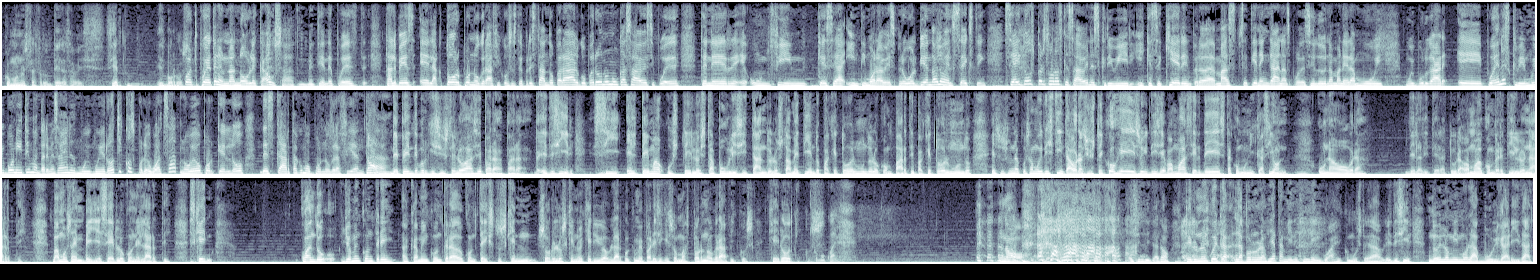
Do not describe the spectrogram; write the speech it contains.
como nuestras fronteras a veces, ¿cierto? Es borrosa. Puede, puede tener una noble causa, ¿me entiende? Puede, tal vez el actor pornográfico se esté prestando para algo, pero uno nunca sabe si puede tener eh, un fin que sea íntimo a la vez. Pero volviendo a lo del sexting, si hay dos personas que saben escribir y que se quieren, pero además se tienen ganas, por decirlo de una manera muy, muy vulgar, eh, pueden escribir muy bonito y mandar mensajes muy, muy eróticos por el WhatsApp. No veo por qué lo descarta como pornografía de. No, depende porque si usted lo hace para, para, es decir, si el tema usted lo está publicitando, lo está metiendo para que todo el mundo lo comparte, para que todo el mundo, eso es una cosa muy distinta. Ahora, si usted coge eso y dice, vamos a hacer de esta comunicación una obra de la literatura, vamos a convertirlo en arte, vamos a embellecerlo con el arte. Es que cuando yo me encontré, acá me he encontrado con textos que, sobre los que no he querido hablar porque me parece que son más pornográficos que eróticos. ¿Como cuál? No. es invitar, no. Pero uno encuentra, la pornografía también es el lenguaje como usted habla. Es decir, no es lo mismo la vulgaridad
